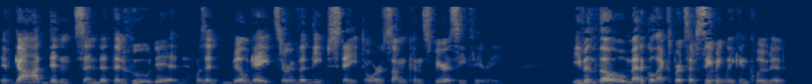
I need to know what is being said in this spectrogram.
If God didn't send it, then who did? Was it Bill Gates or the deep state or some conspiracy theory? even though medical experts have seemingly concluded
